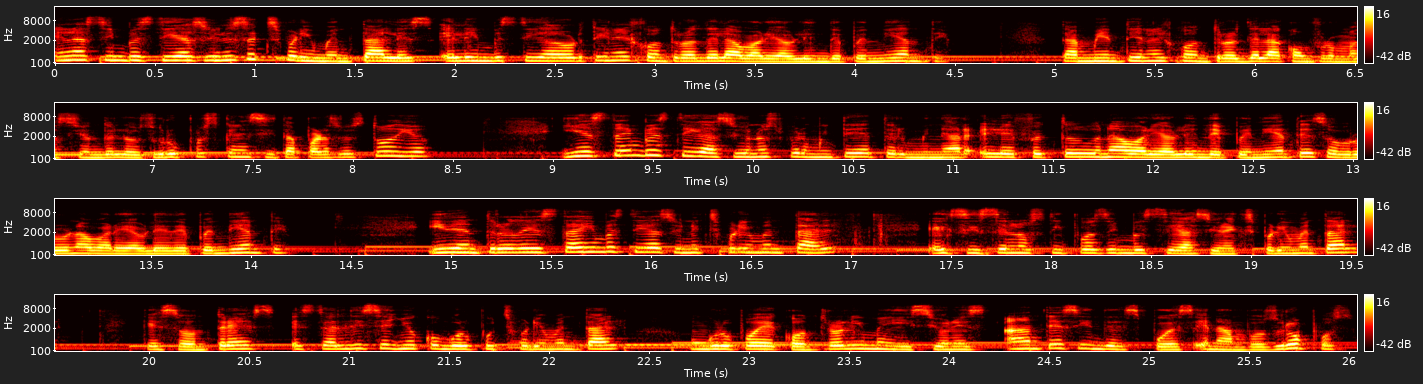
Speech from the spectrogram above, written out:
En las investigaciones experimentales, el investigador tiene el control de la variable independiente. También tiene el control de la conformación de los grupos que necesita para su estudio. Y esta investigación nos permite determinar el efecto de una variable independiente sobre una variable dependiente. Y dentro de esta investigación experimental existen los tipos de investigación experimental, que son tres. Está el diseño con grupo experimental, un grupo de control y mediciones antes y después en ambos grupos.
